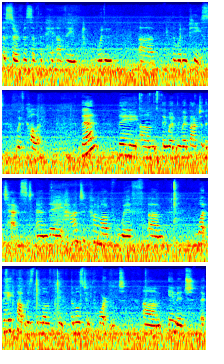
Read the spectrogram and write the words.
the surface of the of the wooden uh, the wooden piece with color. Then they um, they went we went back to the text and they had to come up with um, what they thought was the most the most important um, image that,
